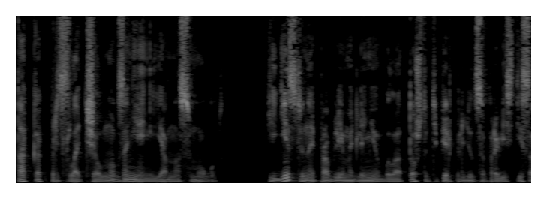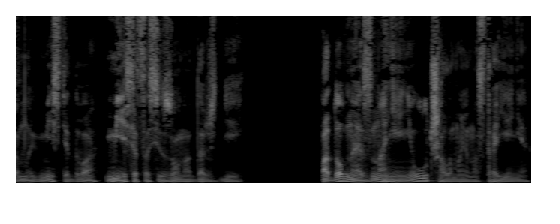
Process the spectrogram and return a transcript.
так как прислать челнок за ней они явно смогут. Единственной проблемой для нее было то, что теперь придется провести со мной вместе два месяца сезона дождей. Подобное знание не улучшало мое настроение,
